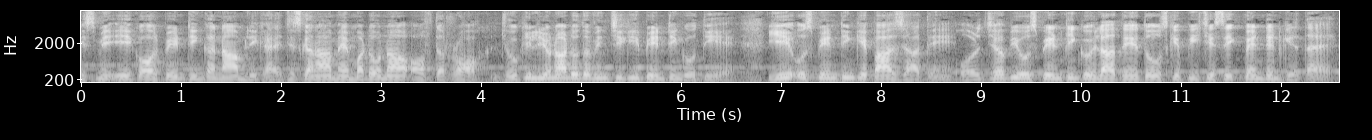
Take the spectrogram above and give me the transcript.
इसमें एक और पेंटिंग का नाम लिखा है, जिसका नाम है मडोना ऑफ़ द रॉक जो कि लियोनार्डो द विंची की पेंटिंग होती है। ये उस पेंटिंग के पास जाते हैं, और जब ये उस पेंटिंग को हिलाते हैं तो उसके पीछे से एक पेंडेंट गिरता है।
